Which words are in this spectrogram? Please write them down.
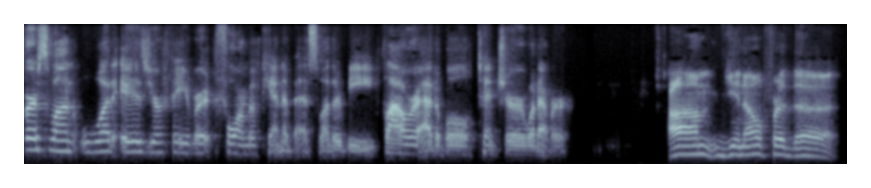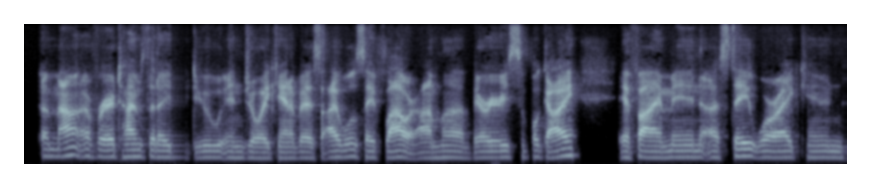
first one What is your favorite form of cannabis, whether it be flower, edible, tincture, whatever? Um, you know, for the amount of rare times that I do enjoy cannabis, I will say flower. I'm a very simple guy. If I'm in a state where I can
